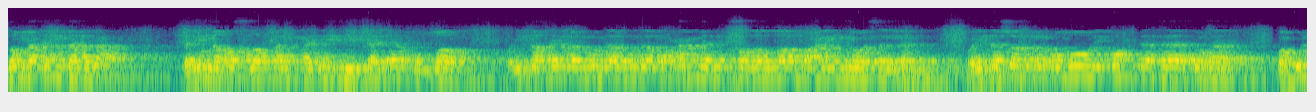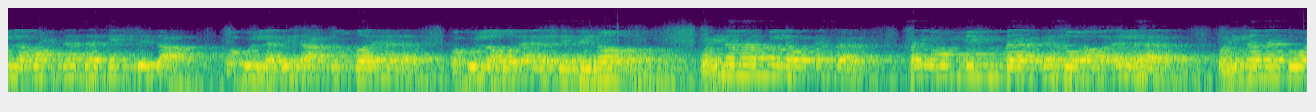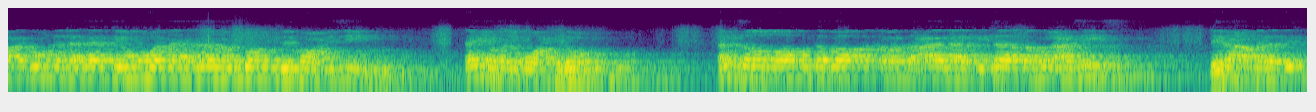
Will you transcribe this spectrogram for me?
ثم أما بعد فإن أصدق الحديث كلام الله وإن خير الهدى هدى محمد صلى الله عليه وسلم وإن شر الأمور محدثاتها وكل محدثة بدعة وكل بدعة ضلالة وكل ضلالة في النار. وإنما قل وكفى خير مما كثر وألهى. وإنما توعدون لآت وما أنتم بمعجزين. أيها الموحدون أنزل الله تبارك وتعالى كتابه العزيز لنعمل به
